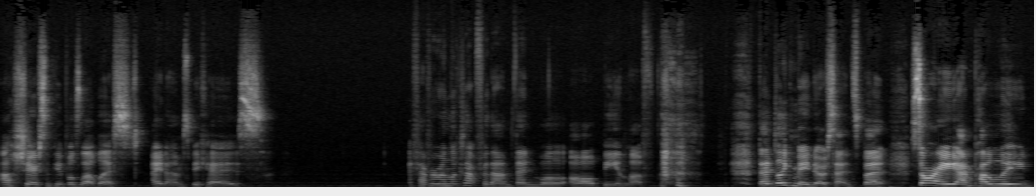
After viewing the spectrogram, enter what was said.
I'll share some people's love list items because if everyone looks out for them, then we'll all be in love. that like made no sense, but sorry, I'm probably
